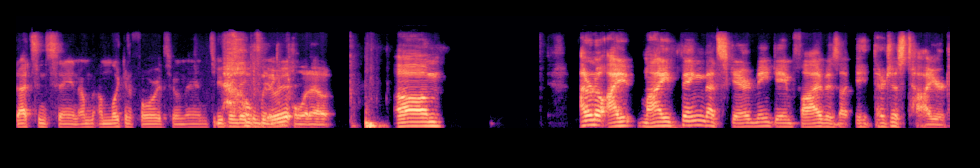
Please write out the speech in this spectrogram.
That's insane. I'm I'm looking forward to it, man. Do you think they can do they it? can pull it out. Um, I don't know. I my thing that scared me game five is that it, they're just tired.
